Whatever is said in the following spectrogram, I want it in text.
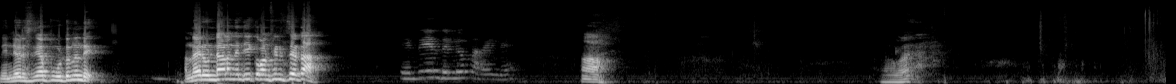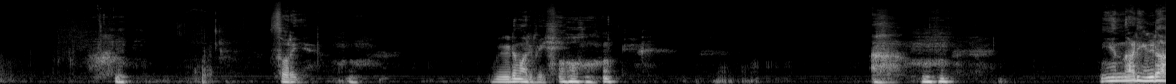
നിന്നെ ഒരു ഞാൻ പൂട്ടുന്നുണ്ട്. അന്നേരം ഉണ്ടാണ് നിന്റെ ഈ കോൺഫിഡൻസ് കേട്ടാ ആ. സോറി വീട് മാറി മാറിപ്പോയി നീ എന്നാടി ഈടാ?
